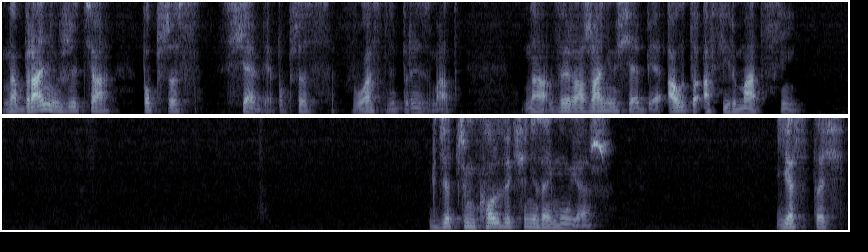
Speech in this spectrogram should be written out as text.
na braniu życia poprzez siebie, poprzez własny pryzmat, na wyrażaniu siebie, autoafirmacji, gdzie czymkolwiek się nie zajmujesz, jesteś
